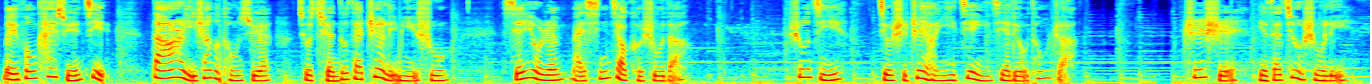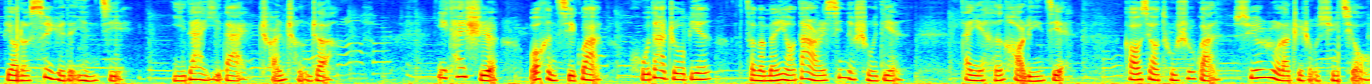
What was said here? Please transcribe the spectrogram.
每逢开学季，大二以上的同学就全都在这里觅书，鲜有人买新教科书的。书籍就是这样一件一件流通着，知识也在旧书里标了岁月的印记。一代一代传承着。一开始我很奇怪，湖大周边怎么没有大而新的书店，但也很好理解，高校图书馆削弱了这种需求。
